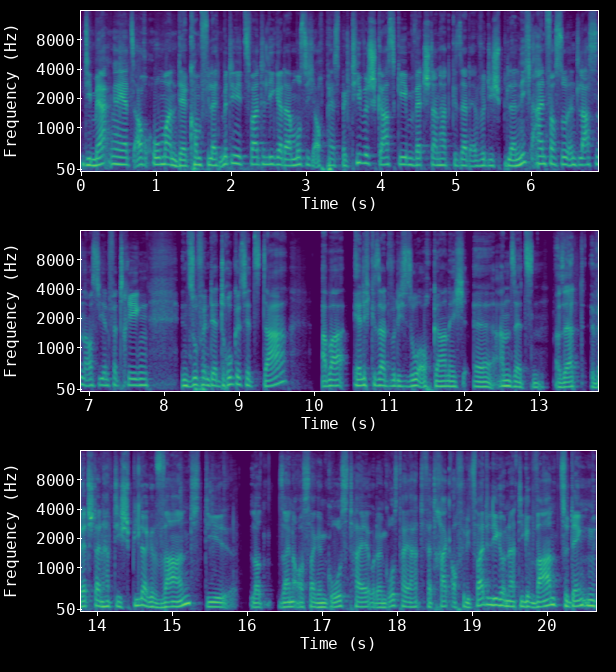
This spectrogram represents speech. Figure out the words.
die merken ja jetzt auch, oh Mann, der kommt vielleicht mit in die zweite Liga, da muss ich auch perspektivisch Gas geben. Wettstein hat gesagt, er wird die Spieler nicht einfach so entlassen aus ihren Verträgen. Insofern, der Druck ist jetzt da. Aber ehrlich gesagt würde ich so auch gar nicht äh, ansetzen. Also hat, Wettstein hat die Spieler gewarnt, die laut seiner Aussage ein Großteil oder ein Großteil hat Vertrag auch für die zweite Liga und hat die gewarnt zu denken,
